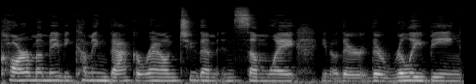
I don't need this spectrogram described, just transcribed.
karma maybe coming back around to them in some way. You know, they're they're really being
